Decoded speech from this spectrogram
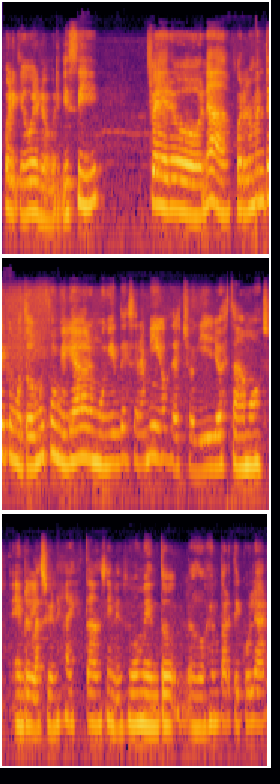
Porque bueno, porque sí. Pero nada, fue realmente como todo muy familiar, muy de ser amigos. De hecho, Gui y yo estábamos en relaciones a distancia en ese momento, los dos en particular.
